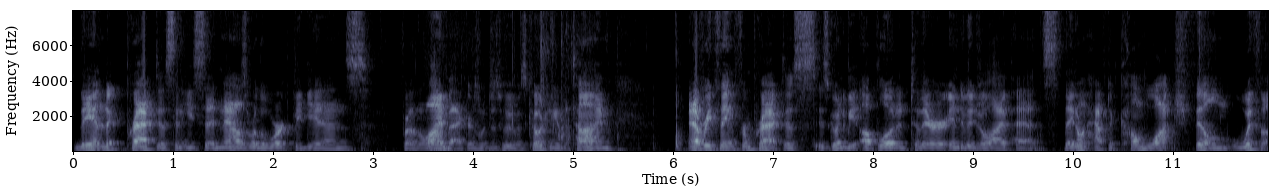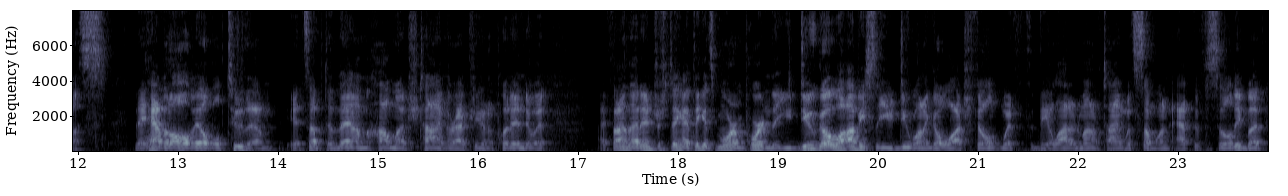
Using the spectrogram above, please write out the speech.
they ended a practice and he said now's where the work begins for the linebackers, which is who he was coaching at the time. Everything from practice is going to be uploaded to their individual iPads. They don't have to come watch film with us. They have it all available to them. It's up to them how much time they're actually going to put into it. I found that interesting. I think it's more important that you do go. Obviously, you do want to go watch film with the allotted amount of time with someone at the facility, but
